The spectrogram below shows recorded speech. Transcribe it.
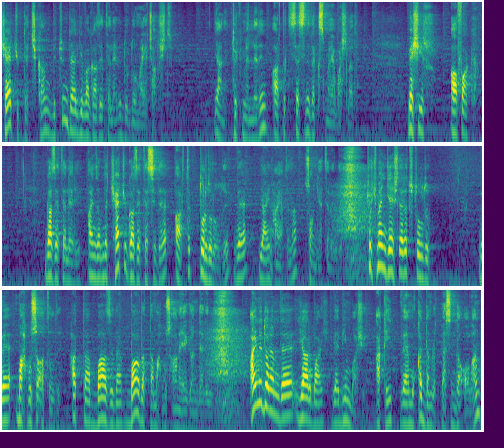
Kerkük'te çıkan bütün dergi ve gazeteleri durdurmaya çalıştı. Yani Türkmenlerin artık sesini de kısmaya başladı. Beşir, Afak gazeteleri, aynı zamanda Kerkük gazetesi de artık durduruldu ve yayın hayatına son getirildi. Türkmen gençleri tutuldu ve mahpusa atıldı. Hatta bazı da Bağdat'ta mahpushaneye gönderildi. Aynı dönemde yarbay ve binbaşı, akid ve mukaddem rütbesinde olan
